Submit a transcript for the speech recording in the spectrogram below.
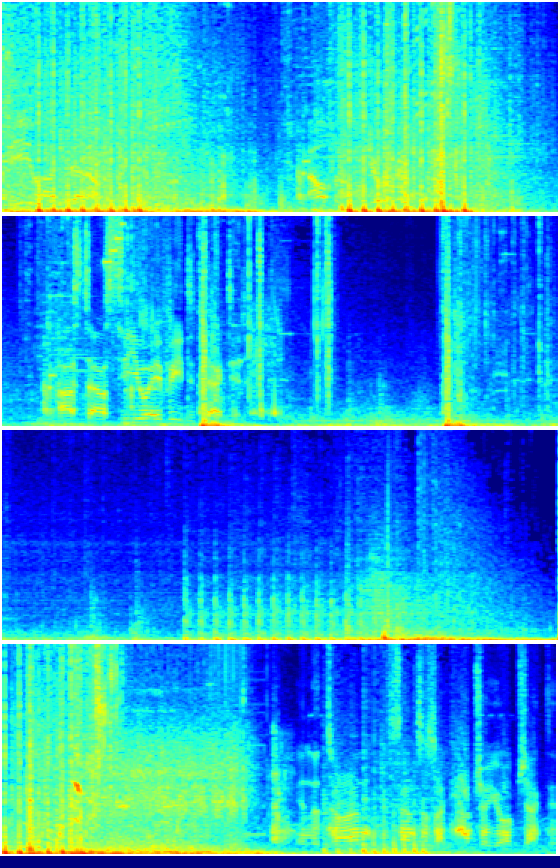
B locked down. Alpha secure. Hostile CUAV detected. Sensors are capture your objective.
